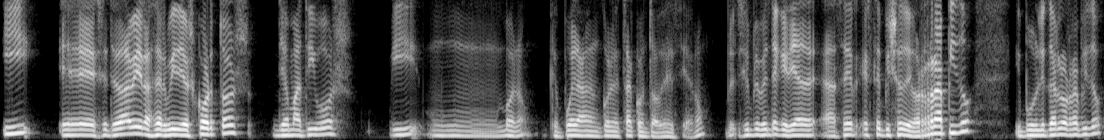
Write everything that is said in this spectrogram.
y eh, se te da bien hacer vídeos cortos, llamativos y mm, bueno, que puedan conectar con tu audiencia. Simplemente quería hacer este episodio rápido y publicarlo rápido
